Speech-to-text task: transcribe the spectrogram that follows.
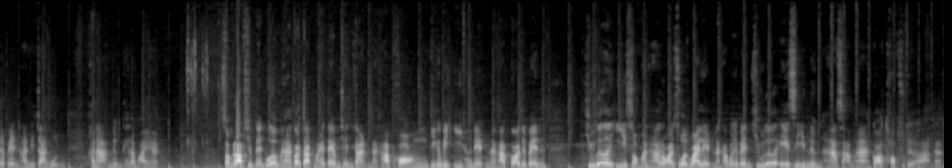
จะเป็นฮาร์ดดิจานหมุนขนาด1เทราไบต์ฮะสำหรับชิปเน็ตเวิร์กนะฮะก็จัดมาให้เต็มเช่นกันนะครับของ Gigabit Ethernet นะครับก็จะเป็น Killer E 2500 ส่วน Wireless นะครับก็จะเป็น Killer AC 1535 ก็ท็อปสุดในตลาดนะ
